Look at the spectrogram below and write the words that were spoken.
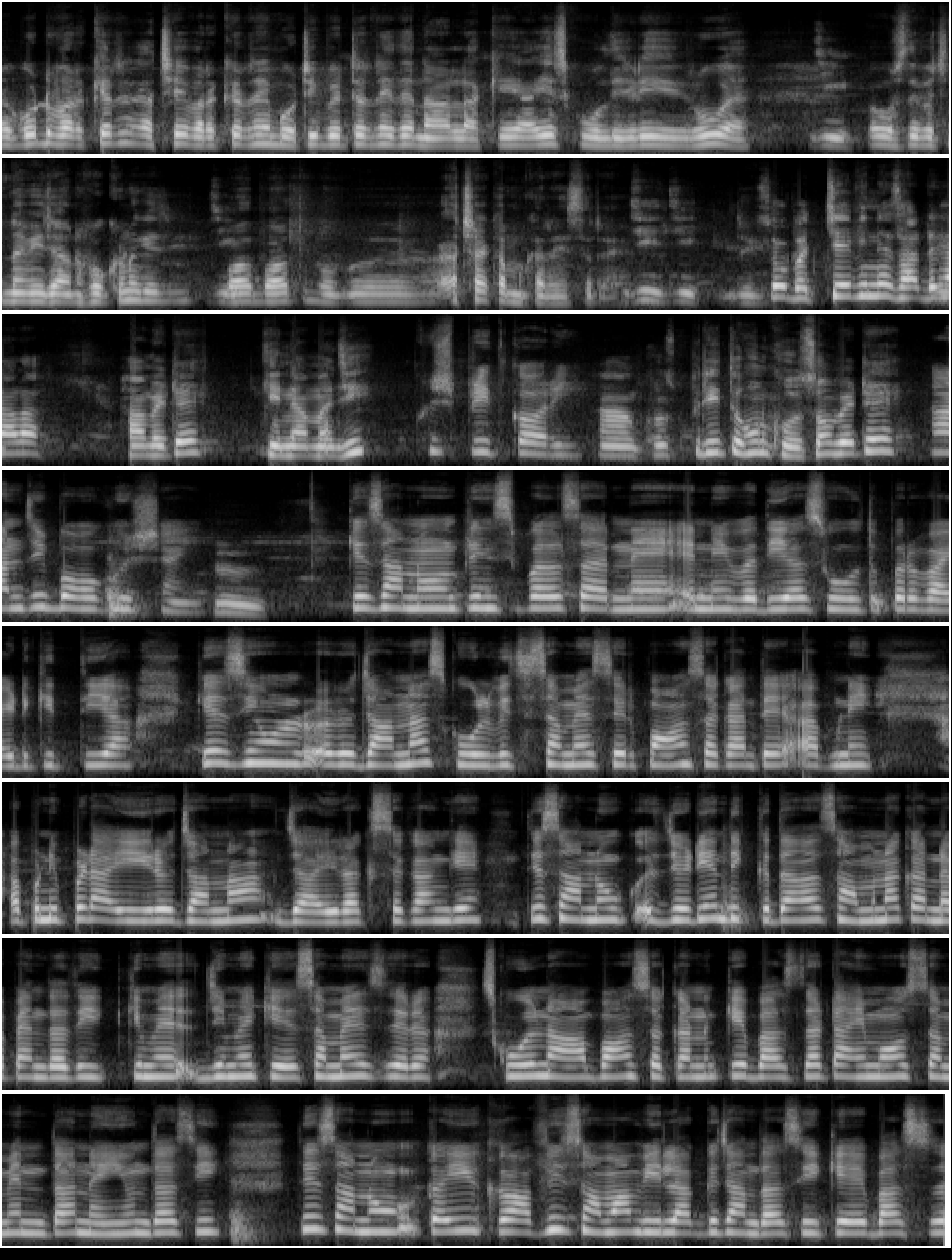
good worker ਅੱਛੇ ਵਰਕਰ ਨੇ ਮੋਟੀਵੇਟਰ ਨੇ ਤੇ ਨਾਲ ਲਾ ਕੇ ਆਏ ਸਕੂਲ ਦੀ ਜਿਹੜੀ ਰੂਹ ਹੈ ਜੀ। ਉਸ ਦੇ ਵਿੱਚ ਨਵੀਂ ਜਾਨ ਫੂਕਣਗੇ ਜੀ। ਬਹੁਤ ਬਹੁਤ ਅੱਛਾ ਕੰਮ ਕਰ ਰਹੇ ਸਰ। ਇਹ। ਜੀ। ਜੀ। ਸੋ ਬੱਚੇ ਵੀ ਨੇ ਸਾਡੇ ਨਾਲ। ਹਾਂ ਬੇਟੇ ਕੀ ਨਾਮ ਹੈ ਜੀ? ਖੁਸ਼ਪ੍ਰੀਤ ਕੌਰੀ ਹਾਂ ਖੁਸ਼ਪ੍ਰੀਤ ਹੁਣ ਖੁਸ਼ ਹੋ ਬੇਟੇ? ਹਾਂਜੀ ਬਹੁਤ ਖੁਸ਼ ਹਾਂ ਜੀ। ਹੂੰ। ਕਿ ਸਾਨੂੰ ਪ੍ਰਿੰਸੀਪਲ ਸਰ ਨੇ ਇੰਨੀ ਵਧੀਆ ਸਹੂਲਤ ਪ੍ਰੋਵਾਈਡ ਕੀਤੀ ਆ ਕਿ ਅਸੀਂ ਹੁਣ ਰੋਜ਼ਾਨਾ ਸਕੂਲ ਵਿੱਚ ਸਮੇਂ ਸਿਰ ਪਹੁੰਚ ਸਕਾਂ ਤੇ ਆਪਣੀ ਆਪਣੀ ਪੜ੍ਹਾਈ ਰੋਜ਼ਾਨਾ ਜਾਰੀ ਰੱਖ ਸਕਾਂਗੇ ਤੇ ਸਾਨੂੰ ਜਿਹੜੀਆਂ ਦਿੱਕਤਾਂ ਦਾ ਸਾਹਮਣਾ ਕਰਨਾ ਪੈਂਦਾ ਸੀ, ਕਿਵੇਂ, ਜਿਵੇਂ ਕਿ ਸਮੇਂ ਸਿਰ ਸਕੂਲ ਨਾ ਪਹੁੰਚ ਸਕਣ ਕਿ ਬੱਸ ਦਾ ਟਾਈਮ ਉਸ ਸਮੇਂ ਦਾ ਨਹੀਂ ਹੁੰਦਾ ਸੀ ਤੇ ਸਾਨੂੰ ਕਈ, ਕਾਫੀ ਸਮਾਂ ਵੀ ਲੱਗ ਜਾਂਦਾ ਸੀ ਕਿ ਬੱਸ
